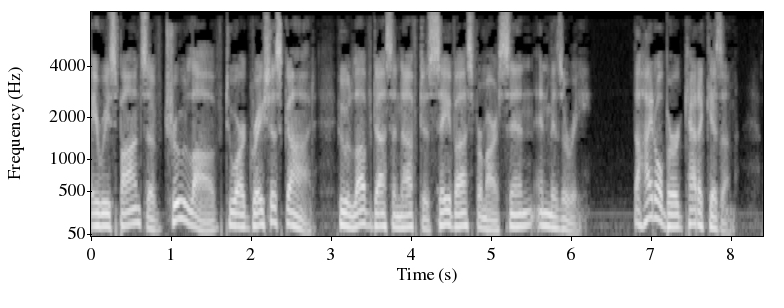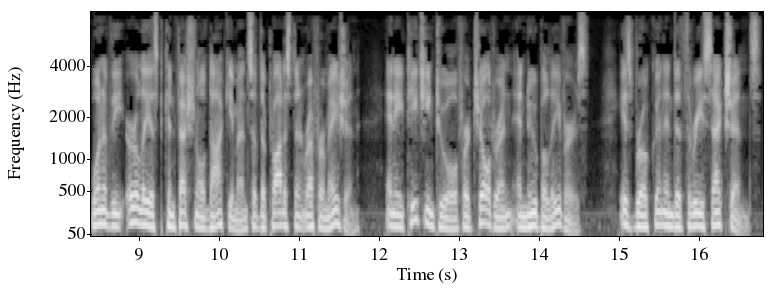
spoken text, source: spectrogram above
a response of true love to our gracious God, who loved us enough to save us from our sin and misery. The Heidelberg Catechism, one of the earliest confessional documents of the Protestant Reformation, and a teaching tool for children and new believers, is broken into three sections.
